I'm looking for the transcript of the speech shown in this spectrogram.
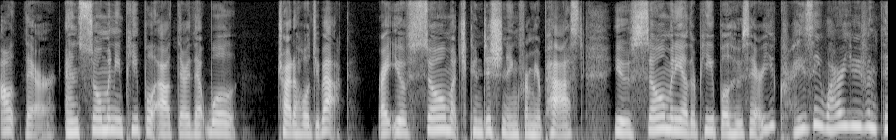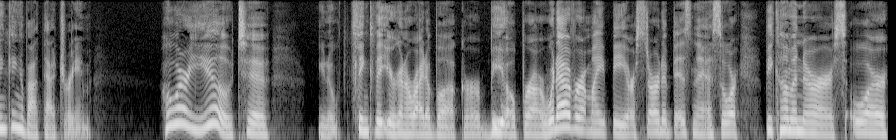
out there and so many people out there that will try to hold you back right? You have so much conditioning from your past. You have so many other people who say, Are you crazy? Why are you even thinking about that dream? Who are you to, you know, think that you're going to write a book or be Oprah or whatever it might be, or start a business or become a nurse or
